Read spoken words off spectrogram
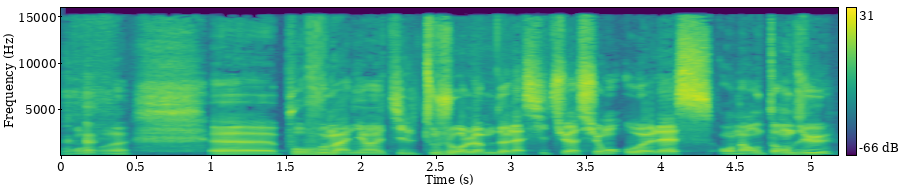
Bon, ouais. Euh, pour vous, Magnin est-il toujours l'homme de la situation au LS On a entendu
